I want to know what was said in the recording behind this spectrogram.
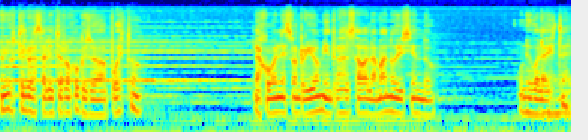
¿No vio usted el brazalete rojo que llevaba puesto? La joven le sonrió mientras alzaba la mano diciendo, ¿uno igual a este?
